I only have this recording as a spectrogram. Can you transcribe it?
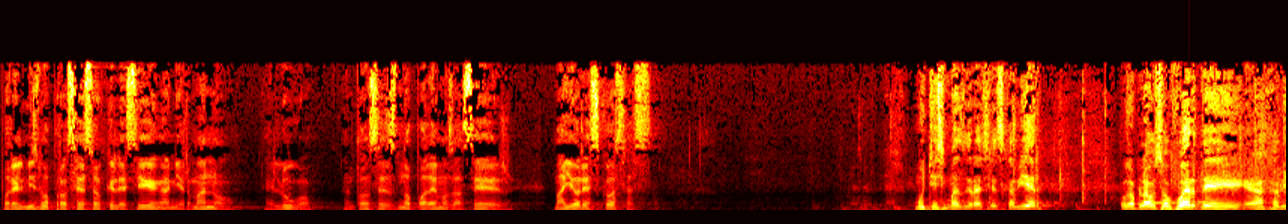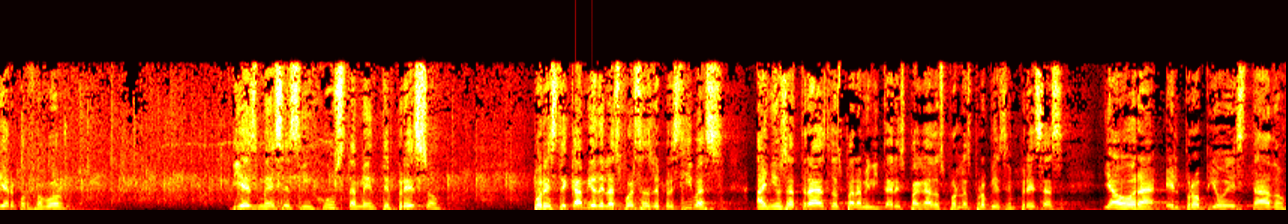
por el mismo proceso que le siguen a mi hermano, el Hugo. Entonces no podemos hacer mayores cosas. Muchísimas gracias, Javier. Un aplauso fuerte a Javier, por favor. Diez meses injustamente preso por este cambio de las fuerzas represivas. Años atrás, los paramilitares pagados por las propias empresas y ahora el propio Estado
